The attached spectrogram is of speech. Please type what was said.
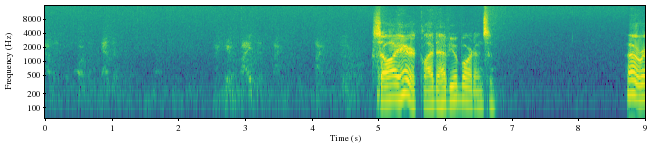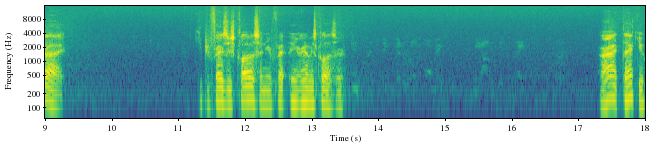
travel to more than desert. I hear prizes back this time. So I hear. Glad to have you aboard, Ensign. All right. Keep your phasers close and your your enemies closer. All right. Thank you.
